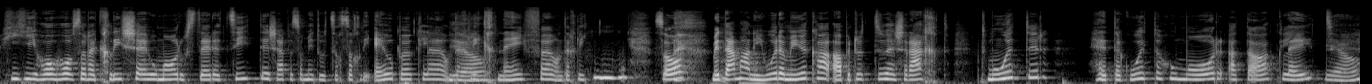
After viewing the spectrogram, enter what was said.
Hihi-Hoho, so ein Klischee-Humor aus dieser Zeit ist. Eben so, man tut sich so ein bisschen ellbögeln und Ja. ein bisschen kneifen und ein bisschen so. Mit dem hatte ich hure Mühe gehabt, aber du, du hast recht, die Mutter hat einen guten Humor an den Tag gelegt. Ja.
